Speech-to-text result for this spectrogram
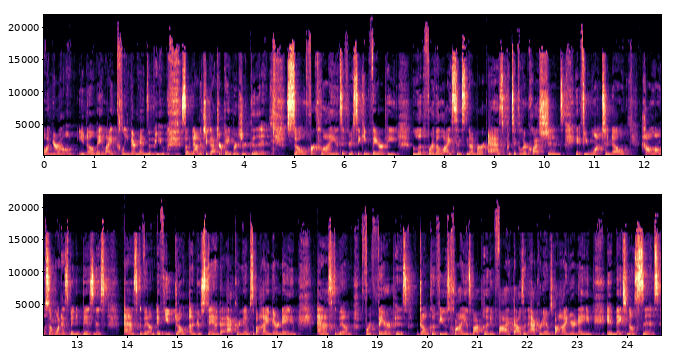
on your own. You know, they like clean their hands of you. So now that you got your papers, you're good. So for clients, if you're seeking therapy, look for the license number, ask particular questions. If you want to know how long someone has been in business, ask them. If you don't understand the acronyms behind their name, ask them. For therapists, don't confuse clients by putting 5,000 acronyms behind your name. It makes no sense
